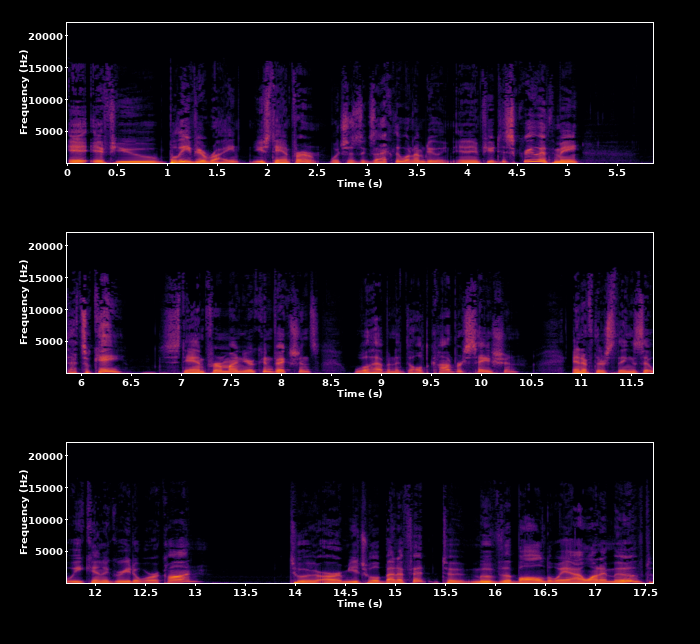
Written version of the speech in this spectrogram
If you believe you're right, you stand firm, which is exactly what I'm doing. And if you disagree with me, that's okay. Stand firm on your convictions. We'll have an adult conversation. And if there's things that we can agree to work on, to our mutual benefit to move the ball the way I want it moved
